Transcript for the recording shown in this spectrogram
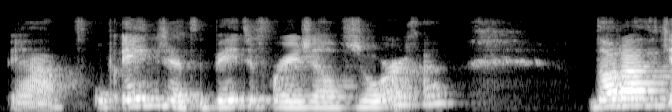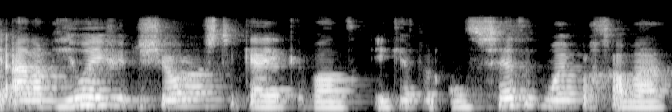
ja, op één zetten, beter voor jezelf zorgen, dan raad ik je aan om heel even in de show notes te kijken, want ik heb een ontzettend mooi programma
